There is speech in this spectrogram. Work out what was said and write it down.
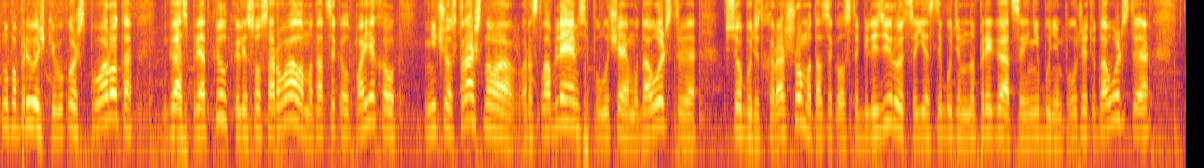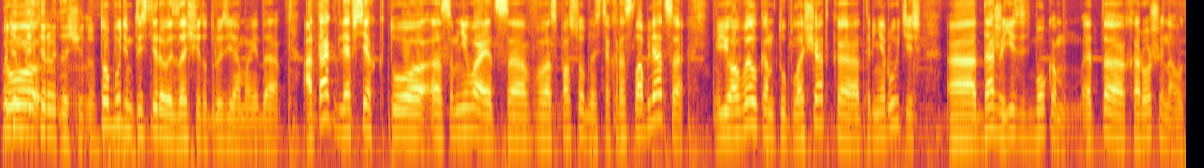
Ну, по привычке выходишь с поворота, газ приоткрыл, колесо сорвало, мотоцикл поехал. Ничего страшного, расслабляемся, получаем удовольствие, все будет хорошо, мотоцикл стабилизируется. Если будем напрягаться и не будем получать удовольствие, Будем то, тестировать защиту. то будем тестировать защиту, друзья мои, да. А так, для всех, кто э, сомневается в способностях расслабляться, are welcome to площадка, тренируйтесь. Э, Даже ездить боком, это хороший навык.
